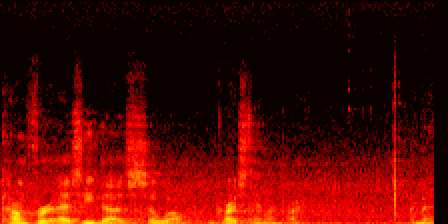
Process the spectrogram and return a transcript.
comfort as he does so well. In Christ's name I pray. Amen.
